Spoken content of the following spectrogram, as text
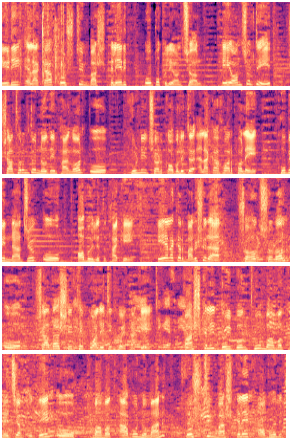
নিড়ি এলাকা পশ্চিম বাঁশখালীর উপকূলীয় অঞ্চল। এই অঞ্চলটি সাধারণত নদী ভাঙন ও ঘূর্ণিঝড় কবলিত এলাকা হওয়ার ফলে খুবই নাজুক ও অবহেলিত থাকে। এই এলাকার মানুষেরা সহজ, সরল ও সাদা সিদ্ধে কোয়ালিটির হয়ে থাকে। বাঁশখালীর দুই বন্ধু মোহাম্মদ নিজাম উদ্দিন ও মোহাম্মদ আবু নোমান পশ্চিম বাঁশখালীর অবহেলিত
